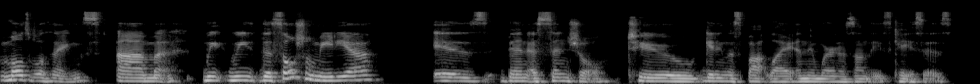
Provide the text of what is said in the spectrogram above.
multiple things. Um, we we the social media is been essential to getting the spotlight and the awareness on these cases.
